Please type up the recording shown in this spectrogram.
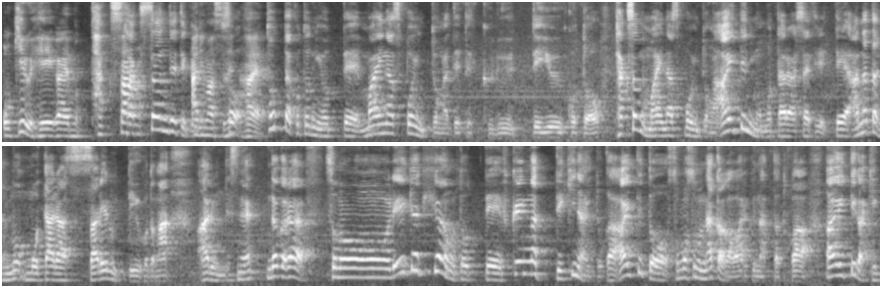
起きる弊害もたくさんたくさん出てくる。ありますね、はい、取ったことによってマイナスポイントが出てくるっていうこと。たくさんのマイナスポイントが相手にももたらされてあなたにももたらされるっていうことがあるんですね。だからその冷却期間を取って復縁ができないとか相手とそもそも仲が悪くなったとか相手が結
